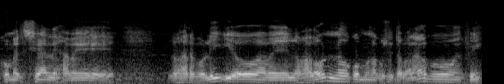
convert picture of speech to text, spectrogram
comerciales a ver los arbolillos, a ver los adornos, como una cosita para árbol, en fin.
